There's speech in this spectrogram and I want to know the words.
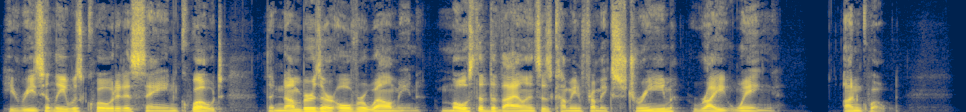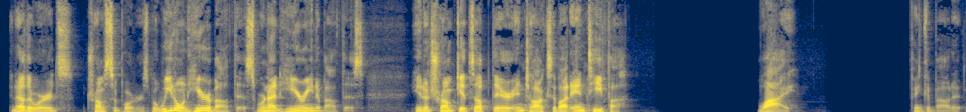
he recently was quoted as saying, quote, "The numbers are overwhelming. Most of the violence is coming from extreme right wing." Unquote. In other words, Trump supporters. But we don't hear about this. We're not hearing about this. You know, Trump gets up there and talks about Antifa. Why? Think about it.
